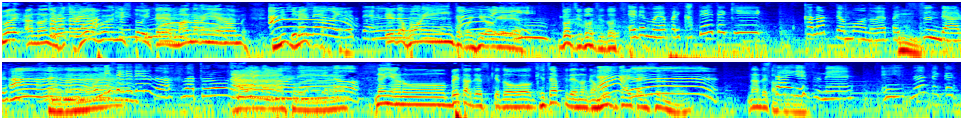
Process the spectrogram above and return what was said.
わあの、ふわふわにしといて、真ん中にあの、め切れめ目を入れて。入れて、ほわいーんってこう広げるやつ。どっちどっちどっち？え、でもやっぱり家庭的かなって思うのはやっぱり包んである方。あーお店で出るのはふわとろがいいと思うんですけど。何あの、ベタですけど、ケチャップでなんか文字書いたりするの？なんで書くのしたいですね。え、なんて書こう。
